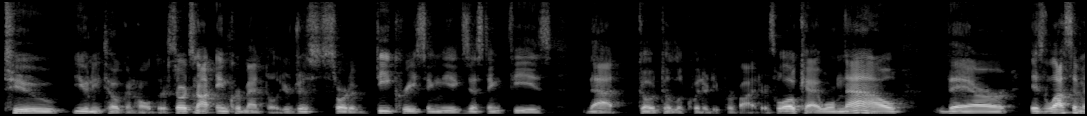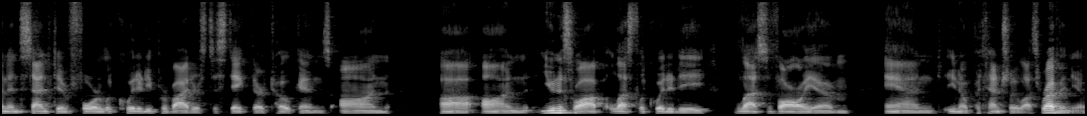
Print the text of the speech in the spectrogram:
to uni token holders. So it's not incremental. You're just sort of decreasing the existing fees that go to liquidity providers. Well, okay, well, now there is less of an incentive for liquidity providers to stake their tokens on uh, on Uniswap, less liquidity, less volume, and you know potentially less revenue.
